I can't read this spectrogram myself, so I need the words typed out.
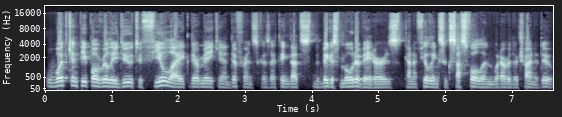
what can people really do to feel like they're making a difference? Because I think that's the biggest motivator is kind of feeling successful in whatever they're trying to do.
